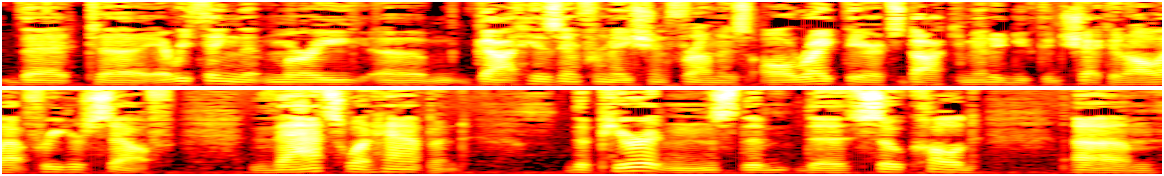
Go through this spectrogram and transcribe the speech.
That uh, everything that Murray um, got his information from is all right there. It's documented. You can check it all out for yourself. That's what happened. The Puritans, the the so-called um,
